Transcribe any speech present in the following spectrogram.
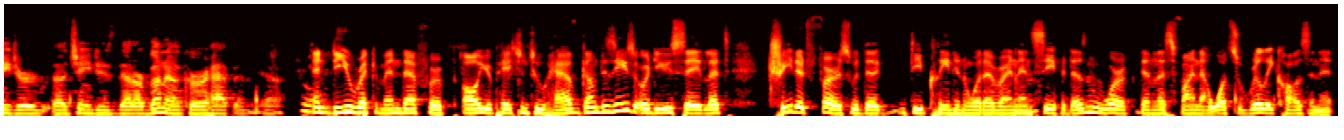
major uh, changes that are gonna occur happen. Yeah. Yeah. And do you recommend that for all your patients who have gum disease, or do you say let's treat it first with the deep cleaning or whatever, and then Mhm. see if it doesn't work, then let's find out what's really causing it.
